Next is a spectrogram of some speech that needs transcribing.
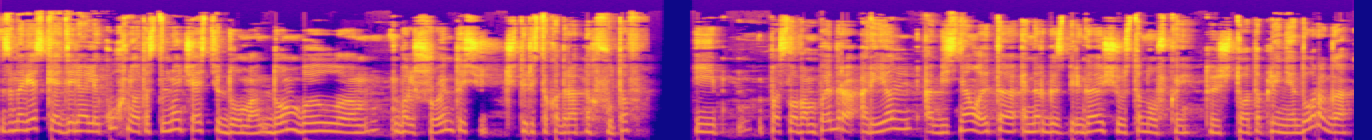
Занавески отделяли кухню от остальной части дома. Дом был большой, 1400 квадратных футов. И, по словам Педро, Ариэль объяснял это энергосберегающей установкой. То есть, что отопление дорого,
